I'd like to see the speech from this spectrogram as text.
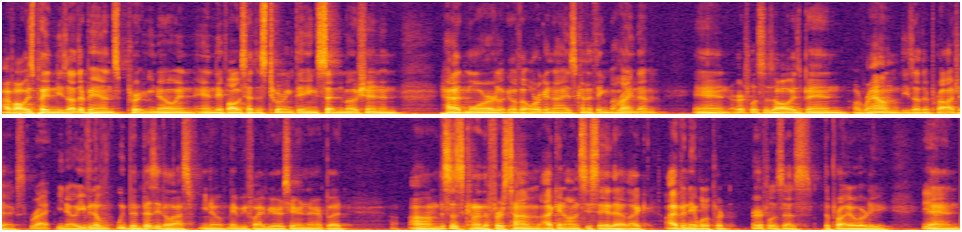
I've always played in these other bands, per, you know, and, and they've always had this touring thing set in motion and had more of an organized kind of thing behind Right. them. And Earthless has always been around these other projects, Right. you know, even though we've been busy the last, you know, maybe five years here and there. But um, this is kind of the first time I can honestly say that, like, I've been able to put Earthless as the priority Yeah. and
